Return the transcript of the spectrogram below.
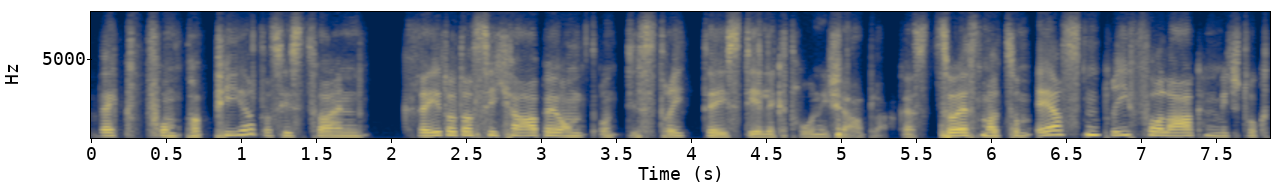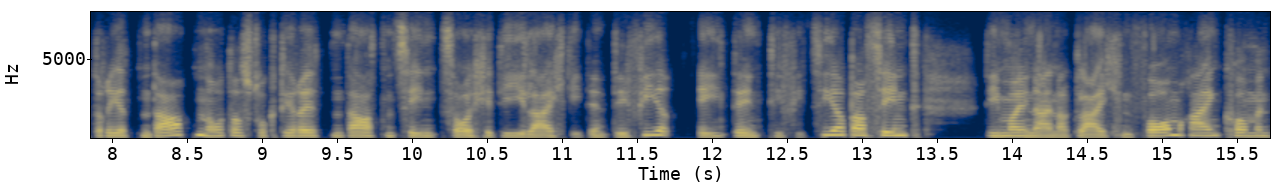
weg vom Papier. Das ist so ein Credo, das ich habe. Und, und das dritte ist die elektronische Ablage. Also zuerst mal zum ersten Briefvorlagen mit strukturierten Daten oder strukturierten Daten sind solche, die leicht identifizierbar sind, die immer in einer gleichen Form reinkommen.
